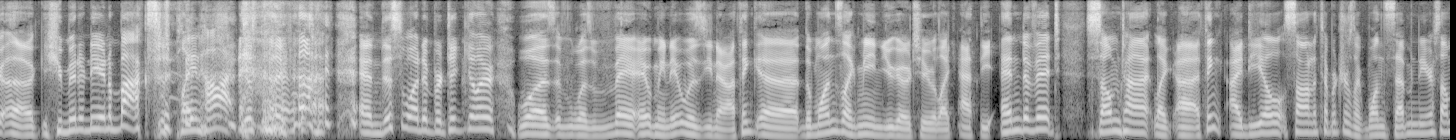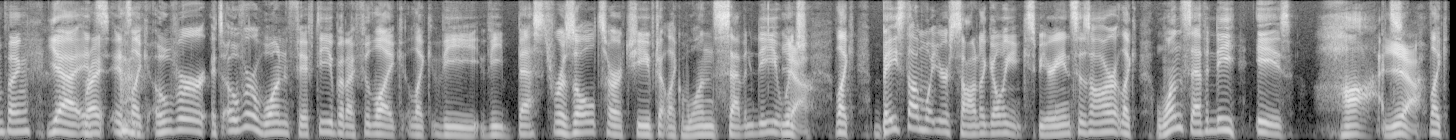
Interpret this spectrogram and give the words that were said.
uh, humidity in a box. Just plain hot. just plain hot. And this one in particular was was very. I mean, it was you know I think uh, the ones like me and you go to like at the end of it, sometime like uh, I think ideal sauna temperature is like 170 or something. Yeah, it's Right. it's like over it's over 150, but I feel like like the the best results are achieved at like 170, which Yeah. like based on what your sauna going experiences are, like 170 is hot. Yeah. Like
